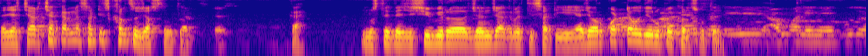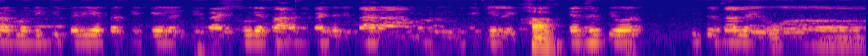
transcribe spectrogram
त्याच्या चर्चा करण्यासाठीच खर्च जास्त होतो. काय? नुसते त्याची शिबिरं जनजागृतीसाठी याच्यावर कोट्यावधी रुपये खर्च होतोय. प्राण्यांसाठी अंबानीने गुजरातमध्ये कितीतरी एकर ते केलं ते काय सूर्य तारा का काहीतरी तारा म्हणून हे केलंय. हां. त्या धर्तीवर तिथं चाललंय अं,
